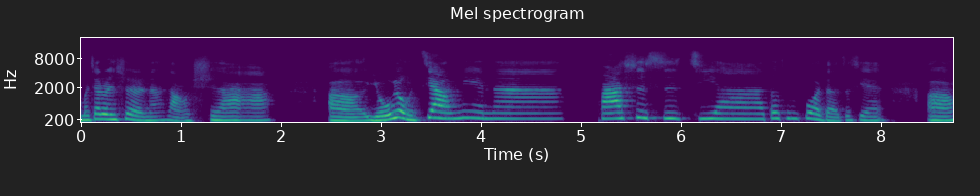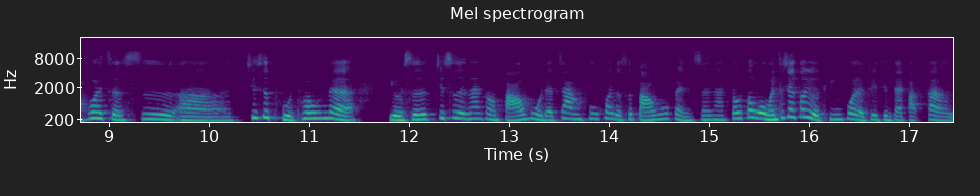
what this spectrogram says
么叫认识的人呢？老师啊，呃，游泳教练呐，巴士司机啊，都听过的这些啊，或者是呃，就是普通的，有时就是那种保姆的丈夫，或者是保姆本身啊，都都我们这些都有听过的。最近在报到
